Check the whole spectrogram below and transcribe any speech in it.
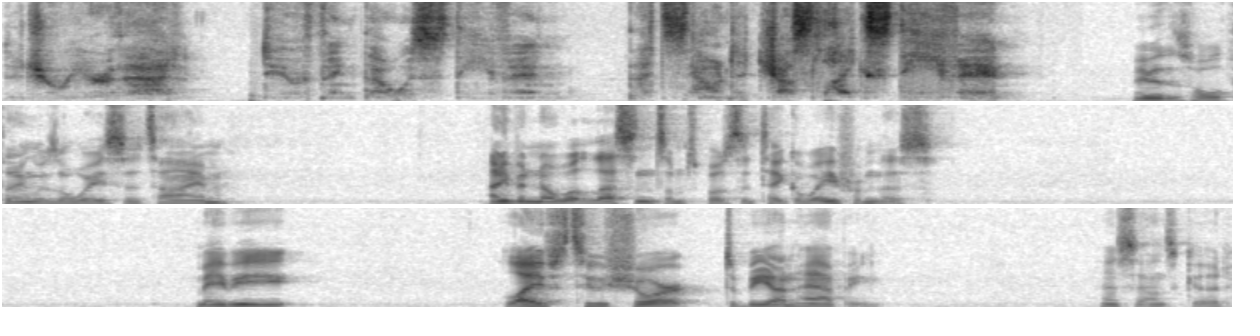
Did you hear that? Do you think that was Steven? That sounded just like Steven. Maybe this whole thing was a waste of time. I don't even know what lessons I'm supposed to take away from this. Maybe life's too short to be unhappy. That sounds good.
